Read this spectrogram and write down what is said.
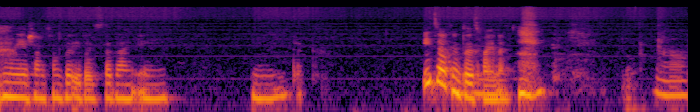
zmniejszam ciągle ilość zadań i, i tak. I całkiem to jest fajne. No.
